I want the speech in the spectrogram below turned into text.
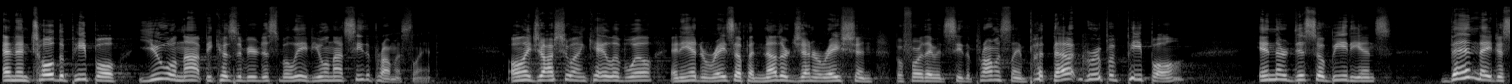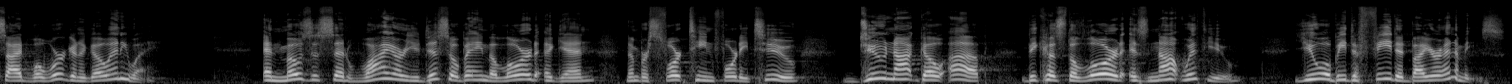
and then told the people, You will not, because of your disbelief, you will not see the promised land. Only Joshua and Caleb will, and he had to raise up another generation before they would see the promised land. But that group of people, in their disobedience, then they decide, Well, we're going to go anyway. And Moses said, Why are you disobeying the Lord again? Numbers 14 42. Do not go up because the Lord is not with you. You will be defeated by your enemies.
